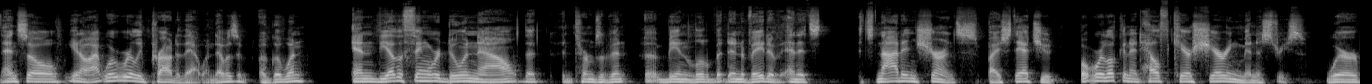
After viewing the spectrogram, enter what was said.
And so, you know, I, we're really proud of that one. That was a, a, good one. And the other thing we're doing now, that in terms of in, uh, being a little bit innovative, and it's it's not insurance by statute, but we're looking at healthcare sharing ministries where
